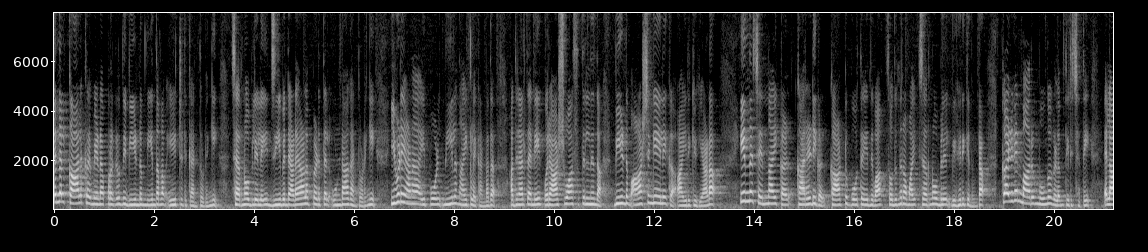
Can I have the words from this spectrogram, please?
എന്നാൽ കാലക്രമേണ പ്രകൃതി വീണ്ടും ഏറ്റെടുക്കാൻ തുടങ്ങി. ചെർണോബിലിലെ ജീവന്റെ അടയാളപ്പെടുത്തൽ ഉണ്ടാകാൻ തുടങ്ങി. ഇവിടെയാണ് ഇപ്പോൾ നീലനായ്ക്കളെ കണ്ടത്. അതിനാൽ തന്നെ ഒരാശ്വാസത്തിൽ നിന്ന് വീണ്ടും ആശങ്കയിലേക്ക് ആയിരിക്കുകയാണ്. ഇന്ന് ചെന്നായ്ക്കൾ കരടികൾ കാട്ടുപോത്ത് എന്നിവ സ്വതന്ത്രമായി ചെർണോബിലിൽ വിഹരിക്കുന്നുണ്ട്. കഴുകന്മാരും മൂങ്ങകളും തിരിച്ചെത്തി. എല്ലാ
